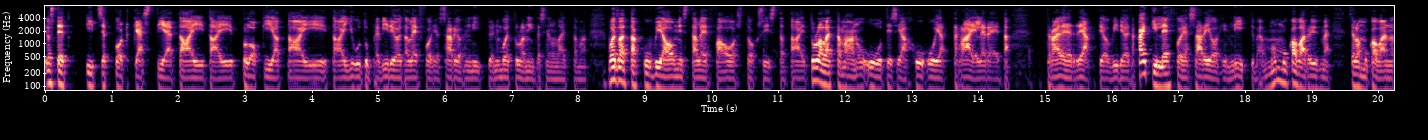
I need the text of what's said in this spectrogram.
Jos teet itse podcastia tai, tai blogia tai, tai YouTube-videoita leffoihin ja sarjoihin liittyen, niin voit tulla niitä sinne laittamaan. Voit laittaa kuvia omista leffaostoksista tai tulla laittamaan uutisia, huhuja, trailereita, trailer-reaktiovideoita, kaikki leffoja sarjoihin liittyvä. On mukava ryhmä, siellä on mukava aina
